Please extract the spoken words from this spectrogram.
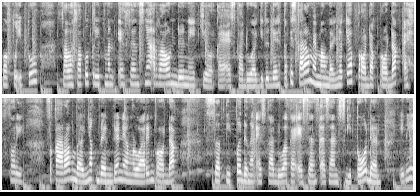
waktu itu salah satu treatment essence-nya around the nature kayak SK2 gitu deh. Tapi sekarang memang banyak ya produk-produk eh sorry sekarang banyak brand-brand yang ngeluarin produk setipe dengan SK2 kayak essence essence gitu. Dan ini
